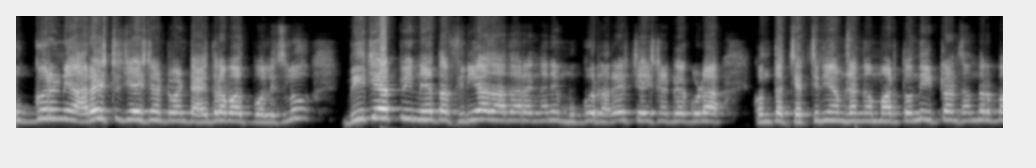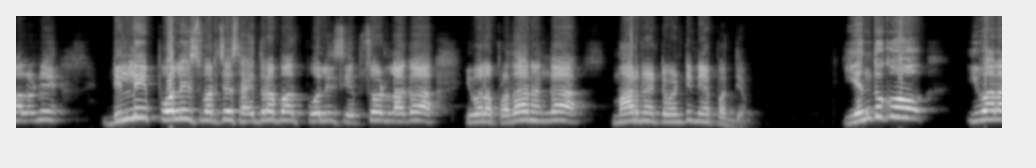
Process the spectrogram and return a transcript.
ముగ్గురిని అరెస్ట్ చేసినటువంటి హైదరాబాద్ పోలీసులు బీజేపీ నేత ఫిర్యాదు ఆధారంగానే ముగ్గురిని అరెస్ట్ చేసినట్టుగా కూడా కొంత చర్చనీయాంశంగా మారుతుంది. ఇట్లాంటి సందర్భాల్లోనే Delhi police versus Hyderabad police episode లాగా ఇవాళ ప్రధానంగా మారినటువంటి నేపథ్యం. ఎందుకు ఇవాళ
